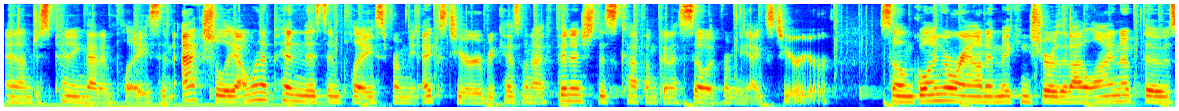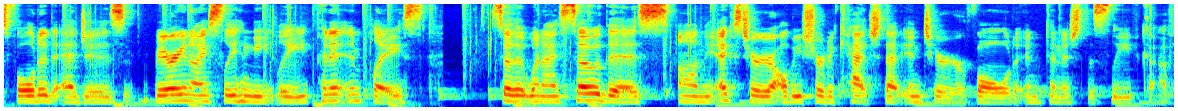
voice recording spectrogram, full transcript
And I'm just pinning that in place. And actually, I wanna pin this in place from the exterior because when I finish this cuff, I'm gonna sew it from the exterior. So I'm going around and making sure that I line up those folded edges very nicely and neatly, pin it in place, so that when I sew this on the exterior, I'll be sure to catch that interior fold and finish the sleeve cuff.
